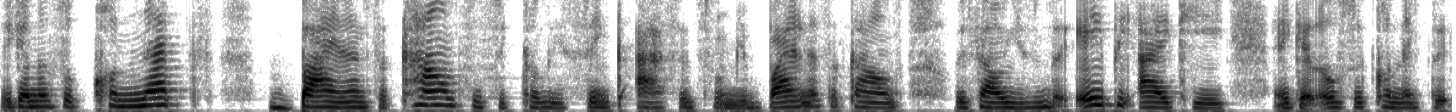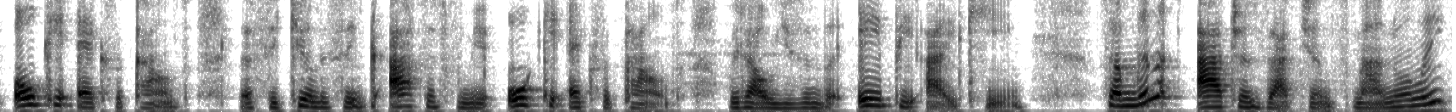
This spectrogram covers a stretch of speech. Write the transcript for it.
You can also connect Binance accounts to securely sync assets from your Binance account without using the API key. And you can also connect the OKX account that securely sync assets from your OKX account without using the API key. So I'm going to add transactions manually.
